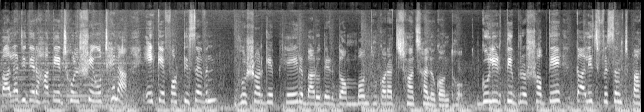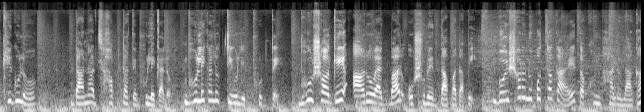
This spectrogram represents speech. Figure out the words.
বালাজিদের হাতে ঝলসে ওঠে না একে ফর্টি সেভেন ভূস্বর্গে ফের বারুদের দম বন্ধ করার ঝাঁঝালো গন্ধ। গুলির তীব্র শব্দে কালিজ ফিসেন্ট পাখিগুলো ডানা ঝাপটাতে ভুলে গেল। ভুলে গেল টিউলিপ ফুটতে। ভূস্বর্গে আরও একবার অসুরের দাপাদাপি। বৈশরণ উপত্যকায় তখন ভালো লাগা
